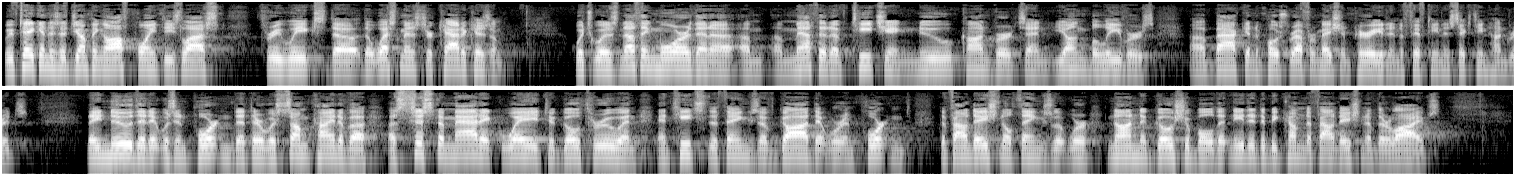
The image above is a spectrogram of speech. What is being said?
We've taken as a jumping off point these last three weeks the, the Westminster Catechism, which was nothing more than a, a, a method of teaching new converts and young believers uh, back in the post Reformation period in the 15 and 1600s. They knew that it was important that there was some kind of a, a, systematic way to go through and, and teach the things of God that were important, the foundational things that were non negotiable, that needed to become the foundation of their lives.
